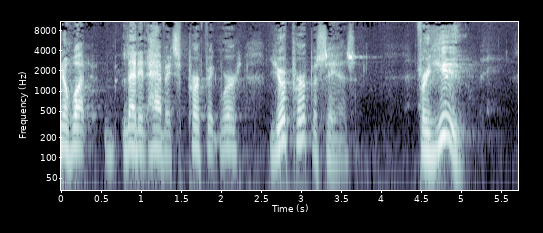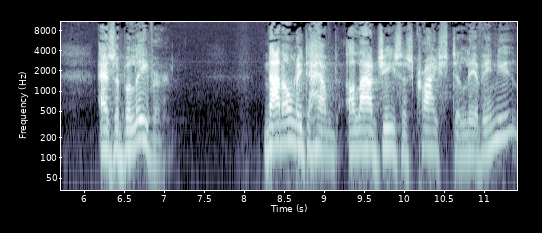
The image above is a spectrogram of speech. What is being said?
know what? Let it have its perfect work. Your purpose is for you as a believer not only to have allowed Jesus Christ to live in you,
